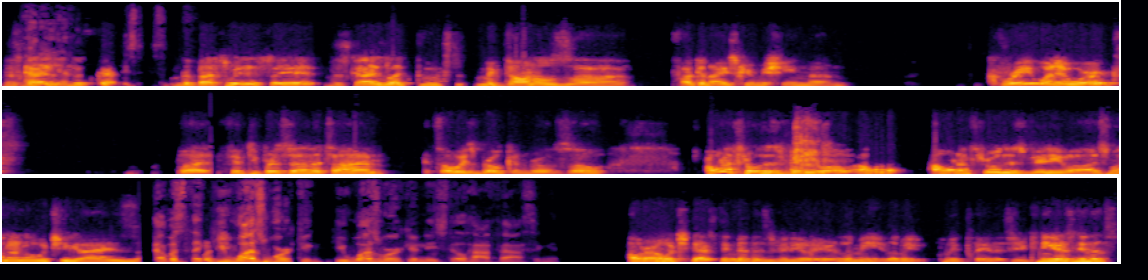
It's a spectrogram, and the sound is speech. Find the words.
this guy this guy the best way to say it, this guy's like the McDonald's uh, fucking ice cream machine, man. Great when it works, but fifty percent of the time, it's always broken, bro. So I want to throw this video out. I want to. I want to throw this video. out. I just want to know what you guys. That was the thing. He you- was working. He was working. He's still half-assing it. I want to know what you guys think of this video here. Let me. Let me. Let me play this here. Can you guys see this?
